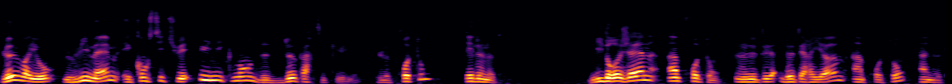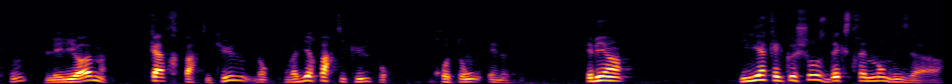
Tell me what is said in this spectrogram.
Le noyau lui-même est constitué uniquement de deux particules, le proton et le neutron. L'hydrogène, un proton. Le deutérium, un proton, un neutron. L'hélium, quatre particules. Donc on va dire particules pour protons et neutrons. Eh bien, il y a quelque chose d'extrêmement bizarre.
